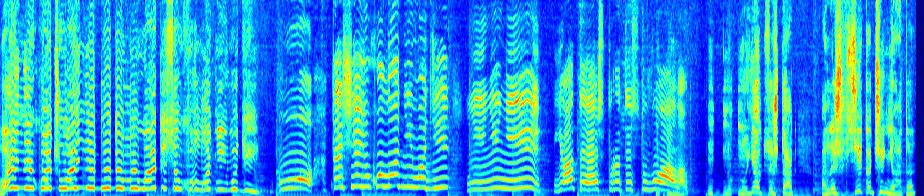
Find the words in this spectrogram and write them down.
Ай не хочу, ай не буду вмиватися в холодній воді. О, та ще й у холодній воді. Ні-ні-ні. Я теж протестувала б. Ну, ну як це ж так? Але ж всі каченята,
